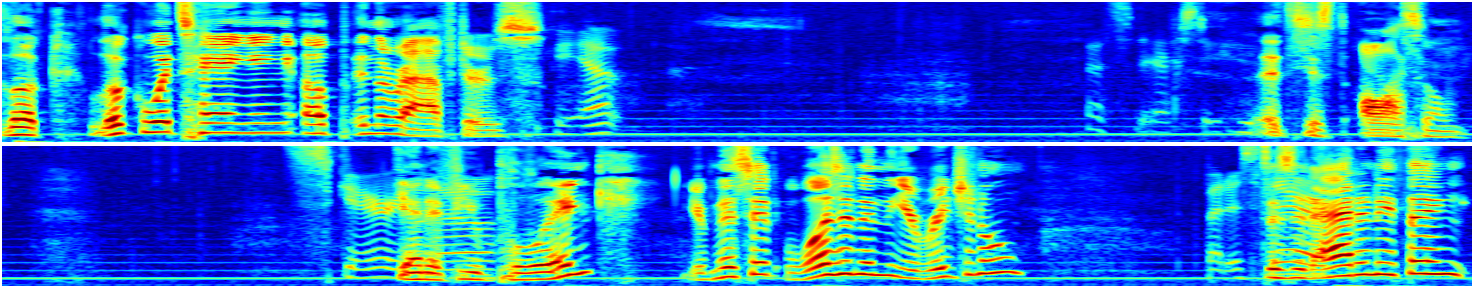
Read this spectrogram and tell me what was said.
Look, look what's hanging up in the rafters. Yep. That's nasty. It's just awesome. Scary. Again, if you blink, you miss it. Wasn't in the original. but it's Does it add anything?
